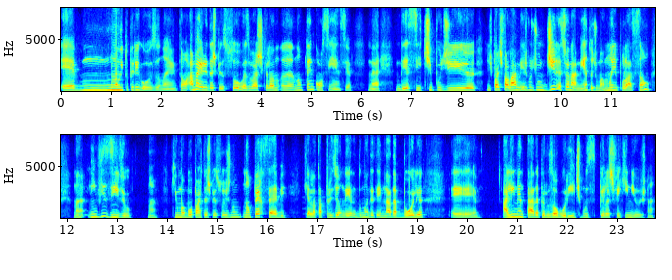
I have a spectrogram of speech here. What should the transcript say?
é muito perigoso, né? Então, a maioria das pessoas, eu acho que ela uh, não tem consciência, né, desse tipo de, a gente pode falar mesmo de um direcionamento, de uma manipulação, né, invisível, né, que uma boa parte das pessoas não, não percebe que ela está prisioneira de uma determinada bolha é, alimentada pelos algoritmos, pelas fake news, né?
